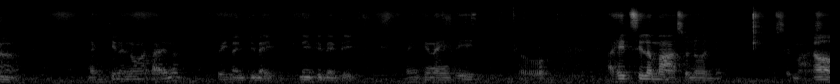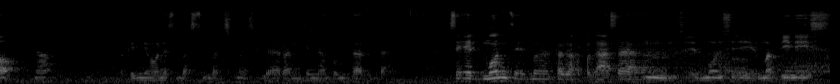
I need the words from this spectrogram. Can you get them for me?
Uh, 19 ano nga tayo no? 1998. 1998. Oo. Ahead sila maso noon eh. Kasi maso. Oo. Na? Quiñones, Bastin Batsman, sila Randin na Bumlarda. Si Edmond, si Edmond ang taga-pag-asa. Mm, si Edmond, si Martinez.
